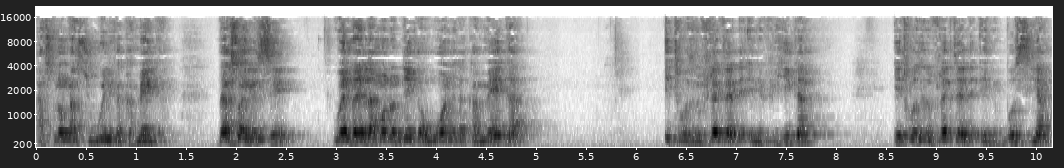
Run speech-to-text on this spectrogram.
as long as you win Kakamega. That's why you see when Raila Odinga won Kakamega, it was reflected in Vihiga, it was reflected in Busia,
